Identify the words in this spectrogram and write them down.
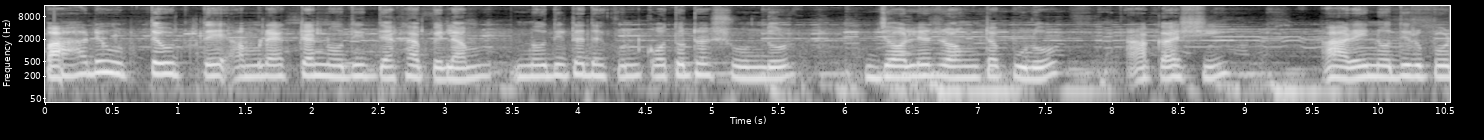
পাহাড়ে উঠতে উঠতে আমরা একটা নদীর দেখা পেলাম। নদীটা দেখুন কতটা সুন্দর। জলের রংটা পুরো আকাশি। আর এই নদীর উপর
